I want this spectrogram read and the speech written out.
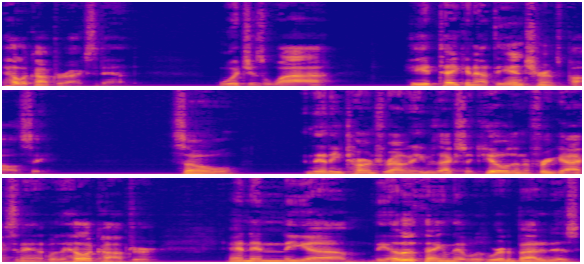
helicopter accident, which is why he had taken out the insurance policy. So then he turns around and he was actually killed in a freak accident with a helicopter. And then the uh, the other thing that was weird about it is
